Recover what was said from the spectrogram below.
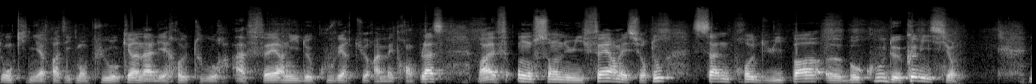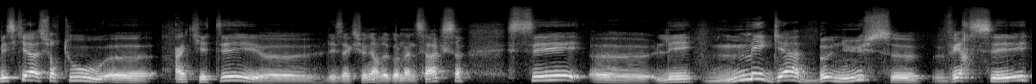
donc il n'y a pratiquement plus aucun aller-retour à faire, ni de couverture à mettre en place. Bref, on s'ennuie ferme et surtout, ça ne produit pas euh, beaucoup de commissions. Mais ce qui a surtout euh, inquiété les actionnaires de Goldman Sachs, c'est les méga bonus versés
